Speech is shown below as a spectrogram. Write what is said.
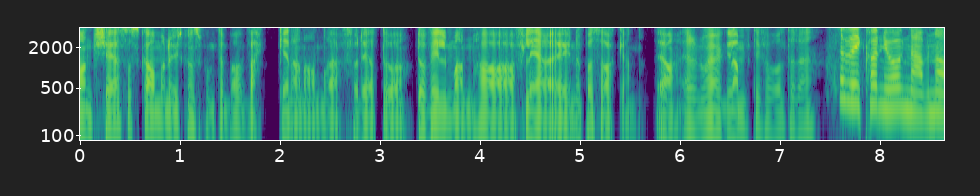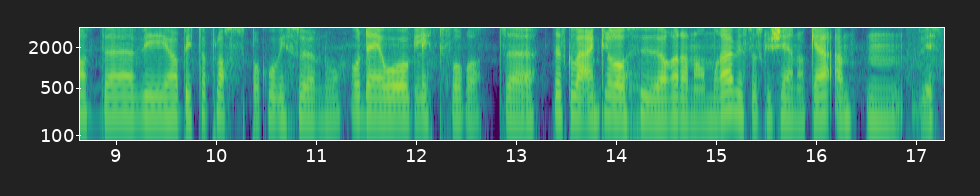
annet skje, så skal man i utgangspunktet bare vekke den andre, fordi at da, da vil man ha flere øyne på saken. Ja, er det noe jeg har glemt i forhold til det? Ja, Vi kan jo òg nevne at uh, vi har bytta plass på hvor vi sover nå. Og det er jo òg litt for at eh, det skal være enklere å høre den andre hvis det skulle skje noe. Enten hvis,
